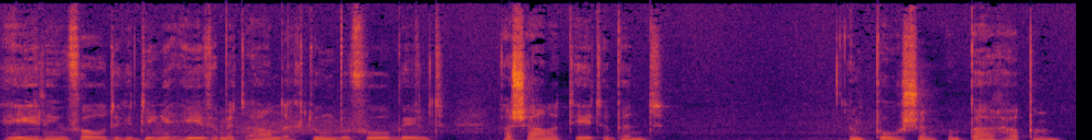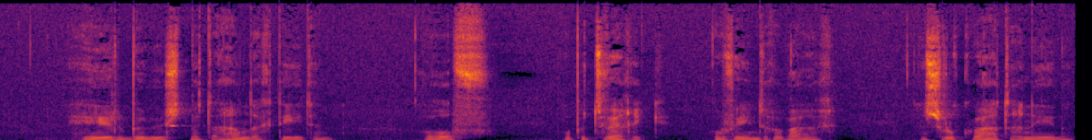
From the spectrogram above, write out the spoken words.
heel eenvoudige dingen even met aandacht doen. Bijvoorbeeld als je aan het eten bent, een poosje, een paar happen, heel bewust met aandacht eten. Of op het werk of eender waar, een slok water nemen,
